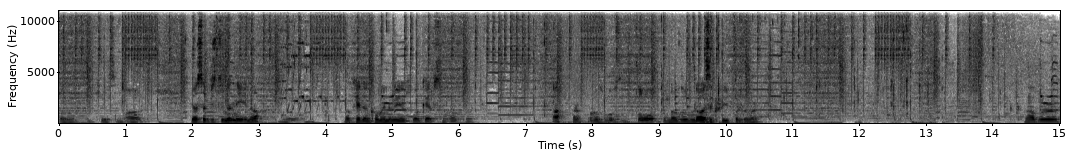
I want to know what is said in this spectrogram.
So, Picke ist im Arsch. Ja, so bist du in der Nähe noch? Ja. Okay, dann komme ich nur irgendwo Gaps noch ab. Ah, hallo. Aber was ist da? Genau da. Da ist ein Creeper, Lol. Kabel.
